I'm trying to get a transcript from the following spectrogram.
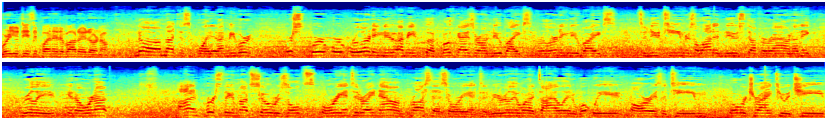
Were you disappointed about it or no? No, I'm not disappointed. I mean, we're we're, we're, we're, we're learning new. I mean, look, both guys are on new bikes. We're learning new bikes. It's a new team. There's a lot of new stuff around. I think really, you know, we're not I personally am not so results oriented right now. I'm process oriented. We really want to dial in what we are as a team, what we're trying to achieve.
